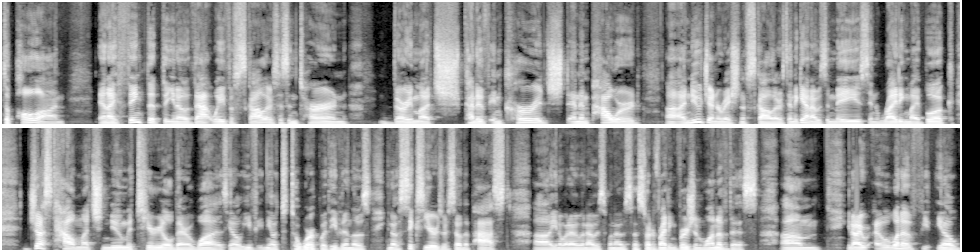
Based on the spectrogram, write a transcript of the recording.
to pull on. And I think that the, you know that wave of scholars has in turn very much kind of encouraged and empowered uh, a new generation of scholars. And again, I was amazed in writing my book just how much new material there was, you know, even you know to, to work with, even in those you know six years or so that passed. Uh, you know, when I when I was when I was uh, sort of writing version one of this, um, you know, I, I, one of you know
